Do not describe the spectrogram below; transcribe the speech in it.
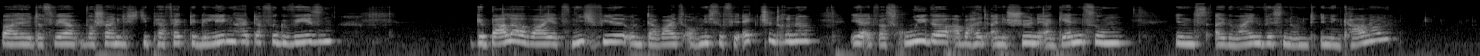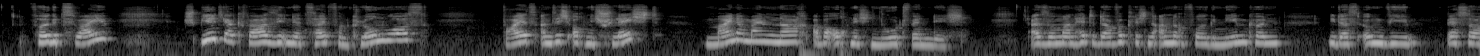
weil das wäre wahrscheinlich die perfekte Gelegenheit dafür gewesen. Geballer war jetzt nicht viel und da war jetzt auch nicht so viel Action drin. Eher etwas ruhiger, aber halt eine schöne Ergänzung ins Allgemeinwissen und in den Kanon. Folge 2 spielt ja quasi in der Zeit von Clone Wars. War jetzt an sich auch nicht schlecht, meiner Meinung nach aber auch nicht notwendig. Also man hätte da wirklich eine andere Folge nehmen können, die das irgendwie besser,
